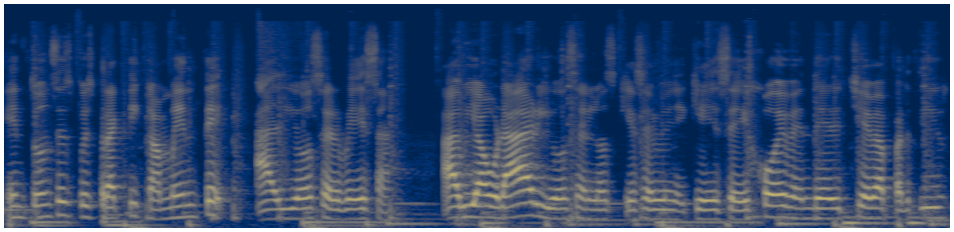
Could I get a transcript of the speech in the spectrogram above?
Entonces pues prácticamente adiós cerveza. Había horarios en los que se, que se dejó de vender cheve a partir,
